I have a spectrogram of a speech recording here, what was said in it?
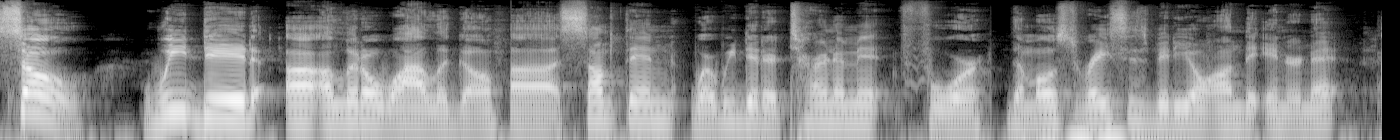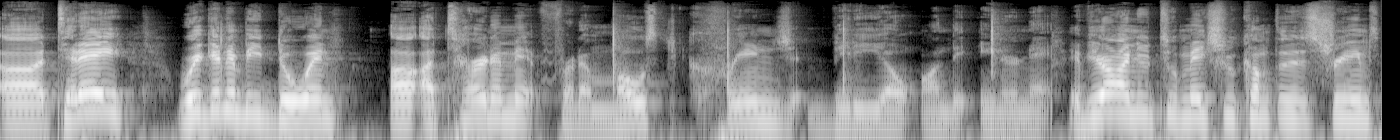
So we did uh, a little while ago uh, something where we did a tournament for the most racist video on the internet. Uh, today we're gonna be doing uh, a tournament for the most cringe video on the internet. If you're on YouTube, make sure you come through the streams.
